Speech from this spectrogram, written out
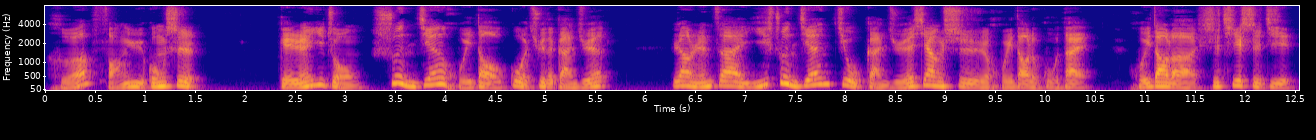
和防御工事，给人一种瞬间回到过去的感觉，让人在一瞬间就感觉像是回到了古代，回到了十七世纪，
